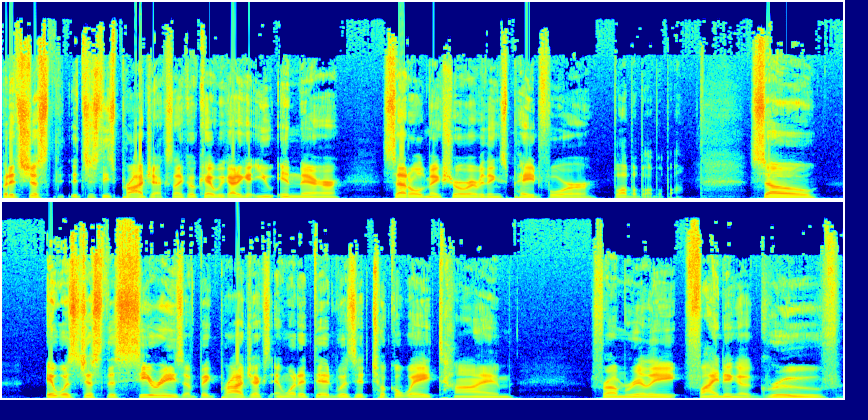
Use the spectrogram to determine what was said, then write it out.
But it's just it's just these projects like okay, we got to get you in there, settled, make sure everything's paid for, blah blah blah blah blah. So it was just this series of big projects and what it did was it took away time from really finding a groove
